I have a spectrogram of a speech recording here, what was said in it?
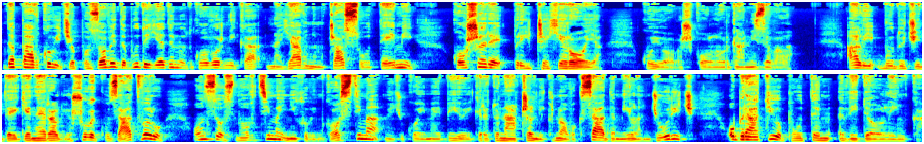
da Pavkovića pozove da bude jedan od govornika na javnom času o temi Košare priče heroja, koju ova škola organizovala ali budući da je general još uvek u zatvoru, on se osnovcima i njihovim gostima, među kojima je bio i gradonačelnik Novog Sada Milan Đurić, obratio putem videolinka.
